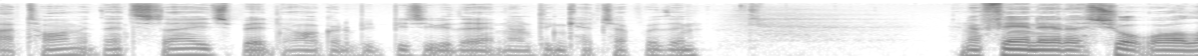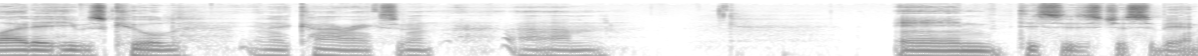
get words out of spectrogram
part time at that stage, but I got a bit busy with that and I didn't catch up with him. And I found out a short while later he was killed in a car accident. Um, and this is just about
